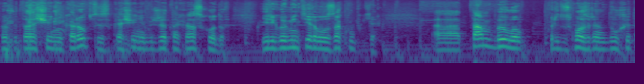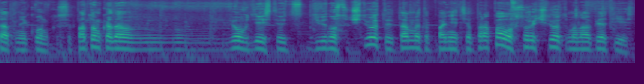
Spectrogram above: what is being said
по предотвращению коррупции, сокращению бюджетных расходов и регламентировал закупки. Э, там было предусмотрены двухэтапные конкурсы. Потом, когда ввел в действие 94-й, там это понятие пропало, в 44-м оно опять есть.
